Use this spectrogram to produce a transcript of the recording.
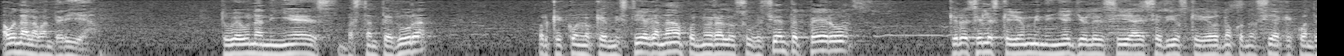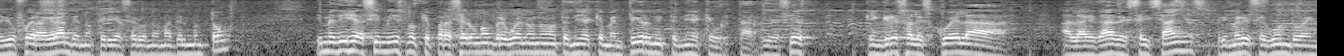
a una lavandería. Tuve una niñez bastante dura, porque con lo que mis tías ganaban pues no era lo suficiente, pero Quiero decirles que yo en mi niñez yo le decía a ese Dios que yo no conocía que cuando yo fuera grande no quería ser uno más del montón. Y me dije a sí mismo que para ser un hombre bueno uno no tenía que mentir ni tenía que hurtar. Y así que ingreso a la escuela a la edad de seis años, primero y segundo en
